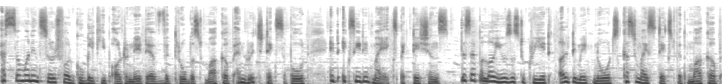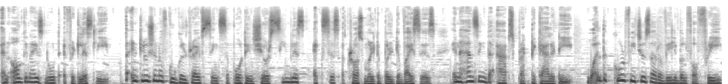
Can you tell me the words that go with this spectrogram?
As someone in search for Google Keep alternative with robust markup and rich text support, it exceeded my expectations. This app allows users to create ultimate notes, customize text with markup and organize note effortlessly. The inclusion of Google Drive Sync support ensures seamless access across multiple devices, enhancing the app's practicality. While the core features are available for free,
